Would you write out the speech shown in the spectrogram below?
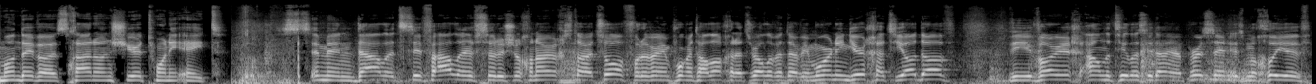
Monday V'Eschanon Shir 28. Simin Dalit Sif Aleph. So the Shulchan Aruch starts off with a very important halacha that's relevant every morning. Yirchatz Yadav V'Yivarich Al Natilas Yadayim. A person is mechuyev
